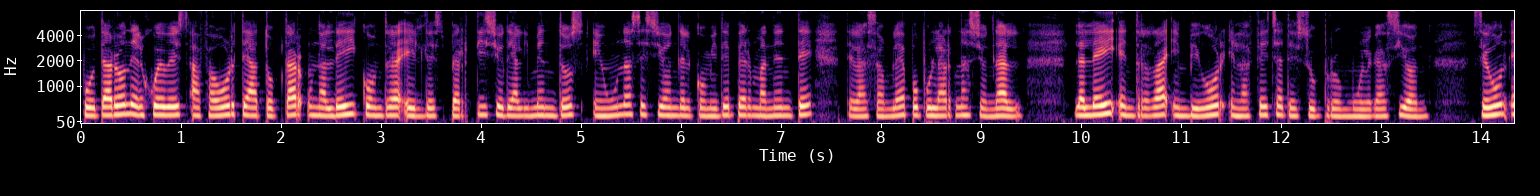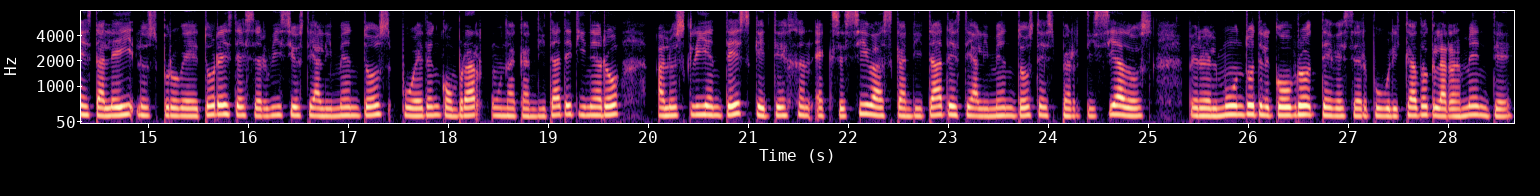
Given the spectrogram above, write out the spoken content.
votaron el jueves a favor de adoptar una ley contra el desperdicio de alimentos en una sesión del Comité Permanente de la Asamblea Popular Nacional. La ley entrará en vigor en la fecha de su promulgación. Según esta ley, los proveedores de servicios de alimentos pueden comprar una cantidad de dinero a los clientes que dejan excesivas cantidades de alimentos desperdiciados, pero el mundo del cobro debe ser publicado claramente.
